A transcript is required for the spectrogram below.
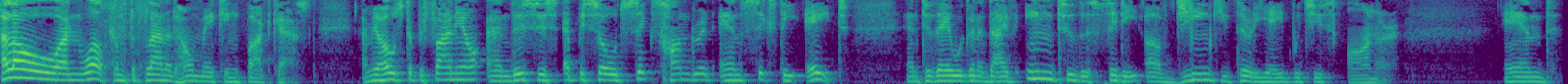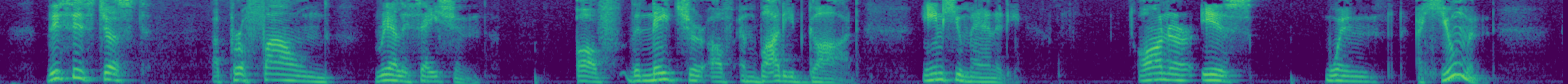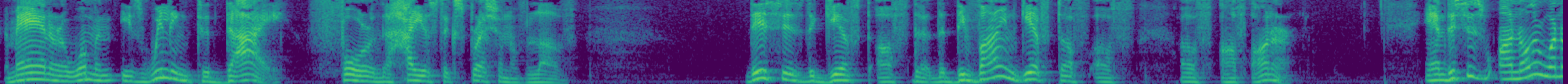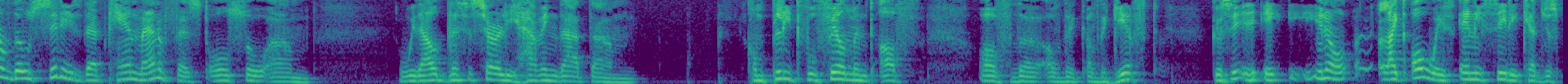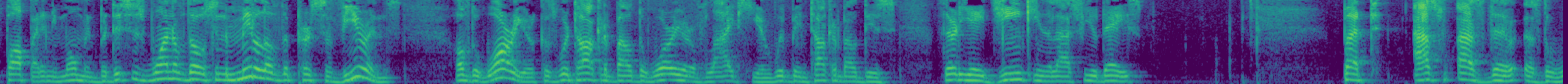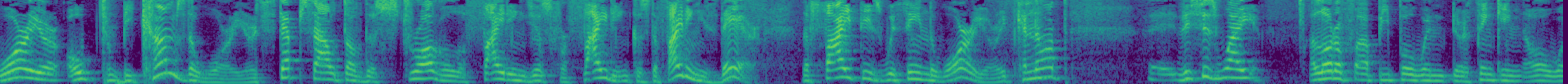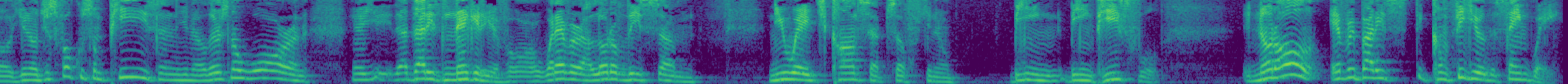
Hello and welcome to Planet Homemaking Podcast. I'm your host Epifanio and this is episode 668. And today we're going to dive into the Siddhi of Key 38, which is honor. And this is just a profound realization of the nature of embodied God in humanity. Honor is when a human, a man or a woman, is willing to die for the highest expression of love. This is the gift of the, the divine gift of, of, of, of honor. And this is another one of those Siddhis that can manifest also um, without necessarily having that um, complete fulfillment of of the of the of the gift because you know like always any Siddhi can just pop at any moment but this is one of those in the middle of the perseverance of the warrior because we're talking about the warrior of light here. We've been talking about this 38 Gene Key in the last few days. But as as the as the warrior op- becomes the warrior steps out of the struggle of fighting just for fighting because the fighting is there the fight is within the warrior. It cannot. Uh, this is why a lot of uh, people, when they're thinking, "Oh well, you know, just focus on peace and you know, there's no war," and you know, that that is negative or whatever. A lot of these um, new age concepts of you know being being peaceful. Not all everybody's configured the same way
